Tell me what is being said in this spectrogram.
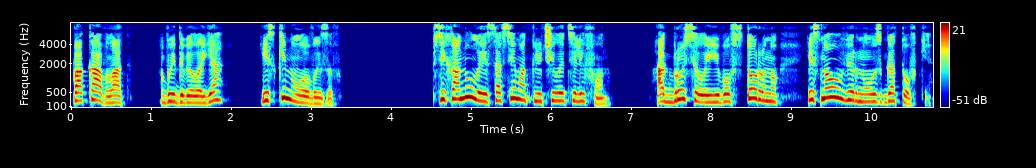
«Пока, Влад», — выдавила я и скинула вызов. Психанула и совсем отключила телефон. Отбросила его в сторону и снова вернулась к готовке.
